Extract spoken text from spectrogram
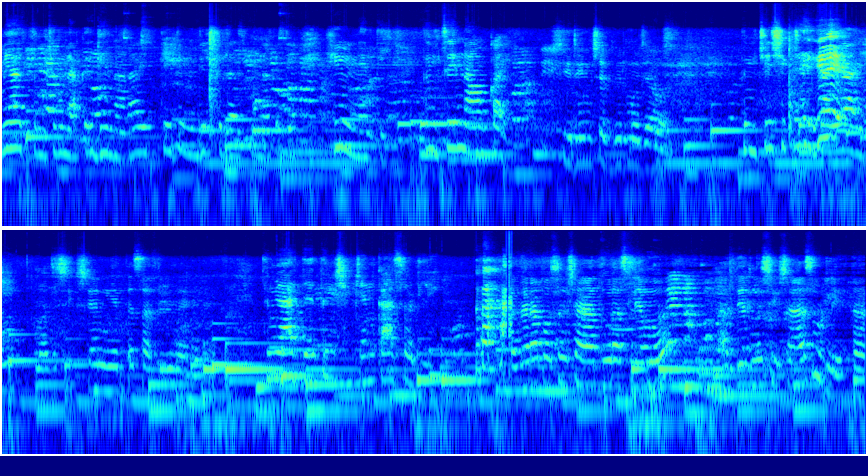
मी आज तुमची मुलाखत घेणार आहे. ते तुम्ही मुलाखती ही विनंती. तुमचे नाव काय? शिरीन शब्बीर मुजावर. तुमचे शिक्षण काय आहे? माझं शिक्षण इयत्ता सातवी मध्ये तुम्ही अध्यात्मिक शिक्षण का सोडले? घरापासून शाळा दूर असल्यामुळे अध्यात्म शिक्षण सोडली. हा.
